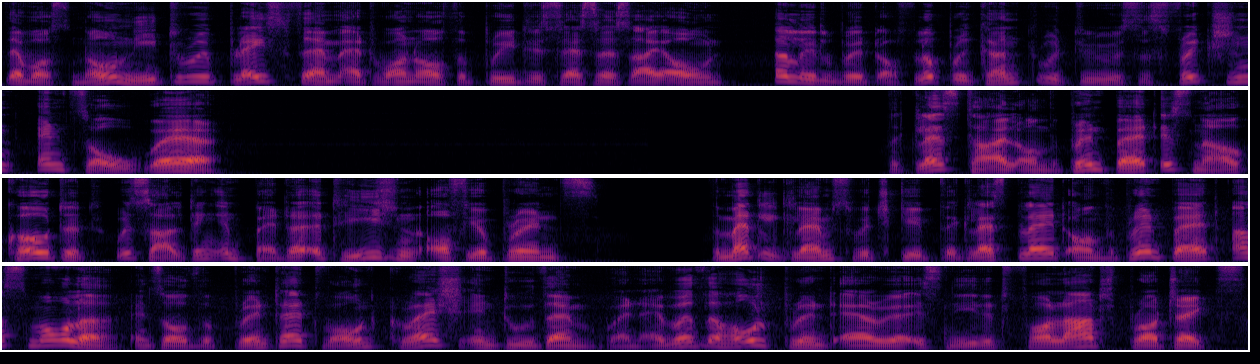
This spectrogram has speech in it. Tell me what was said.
there was no need to replace them at one of the predecessors I own, a little bit of lubricant reduces friction and so wear. The glass tile on the print bed is now coated, resulting in better adhesion of your prints. The metal clamps which keep the glass plate on the print bed are smaller and so the printhead won't crash into them whenever the whole print area is needed for large projects.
